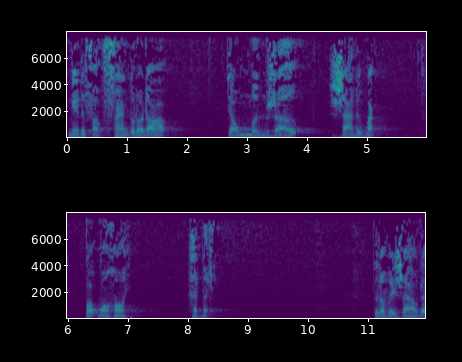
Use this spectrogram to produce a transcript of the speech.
Nghe đức phật phán câu nói đó, chồng mừng rỡ, xa nước mắt tốt mồ hôi, hết bệnh. Từ đó về sau đó,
